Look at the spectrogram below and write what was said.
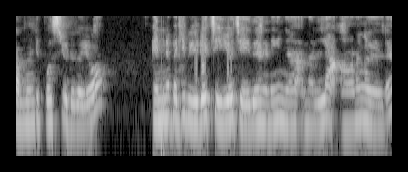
കമ്മ്യൂണിറ്റി പോസ്റ്റ് ഇടുകയോ എന്നെ പറ്റി വീഡിയോ ചെയ്യുകയോ ചെയ്തിട്ടുണ്ടെങ്കിൽ ഞാൻ നല്ല ആണുങ്ങളുടെ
